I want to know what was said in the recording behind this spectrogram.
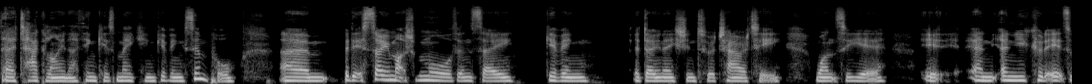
their tagline i think is making giving simple um, but it's so much more than say giving a donation to a charity once a year. It, and and you could it's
